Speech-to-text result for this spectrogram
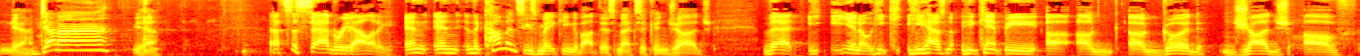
Yeah. Ta-da! Yeah. That's a sad reality. And and the comments he's making about this Mexican judge that he, you know he he has no, he can't be a, a, a good judge of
